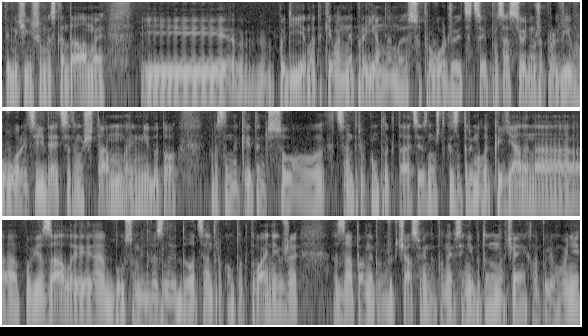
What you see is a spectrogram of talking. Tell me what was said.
тими чи іншими скандалами і подіями такими неприємними супроводжується цей процес. Сьогодні вже про Львів говориться, йдеться, тому що там нібито представники тимчасових центрів комплектації знову ж таки затримали киянина, е, пов'язали е, бусом, відвезли до центру комплектування. І вже за певний проміжок часу він опинився, нібито на навчаннях на полігоні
